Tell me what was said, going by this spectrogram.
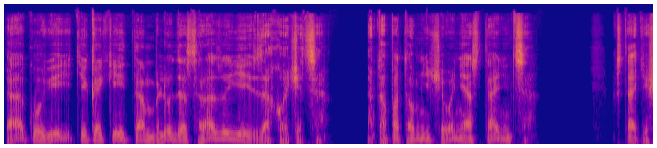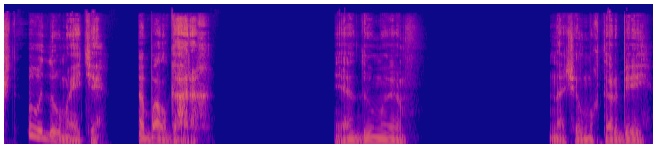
Как увидите, какие там блюда, сразу есть захочется. А то потом ничего не останется. Кстати, что вы думаете о болгарах? «Я думаю...» — начал Мухтарбей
